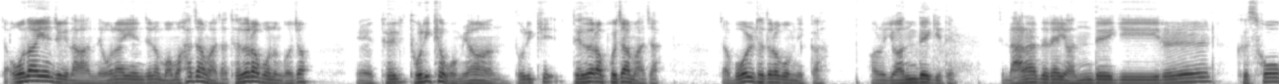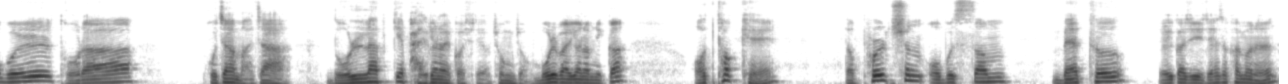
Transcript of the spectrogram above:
자, 오나이엔즈가 나왔네. 오나이엔즈는 뭐뭐 하자마자 되돌아보는 거죠. 예, 되, 돌이켜 보면, 돌이키, 되돌아 보자마자. 자, 뭘 되돌아 봅니까? 바로 연대기들. 나라들의 연대기를 그 속을 돌아 보자마자 놀랍게 발견할 것이래요. 종종. 뭘 발견합니까? 어떻게 the fortune of some battle 여기까지 이제 해석하면은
